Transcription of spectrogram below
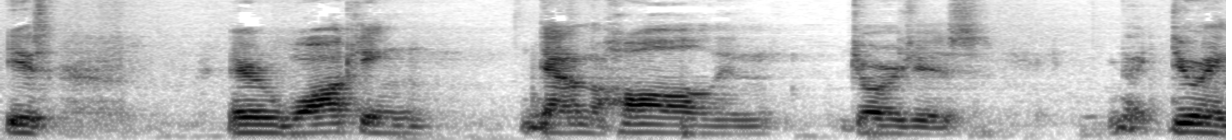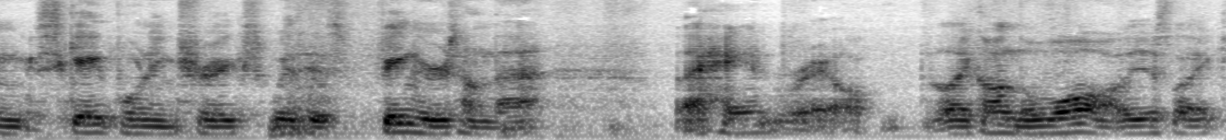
he was they were walking down the hall and George is like doing skateboarding tricks with his fingers on the the handrail, like on the wall. Just like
